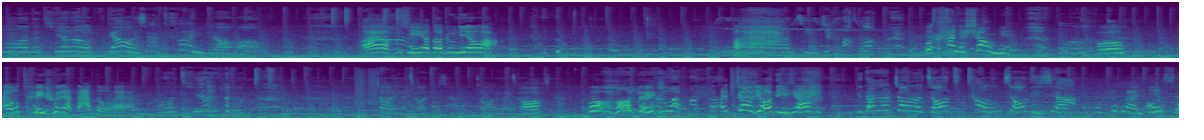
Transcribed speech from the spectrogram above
我的天呐，我不敢往下看，你知道吗？哎呀，不行，要到中间了。啊，紧张！我看着上面，我，哎，我腿有点打抖，哎。我天呐！照一下脚底下，照一下脚底下。哦，等一会儿，还照脚底下，给大家照照脚，看我们脚底下。我不敢低头。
